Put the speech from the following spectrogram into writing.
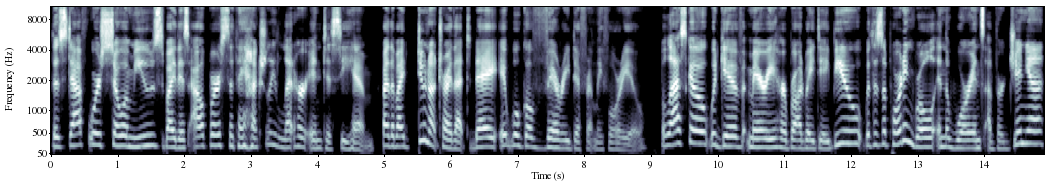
The staff were so amused by this outburst that they actually let her in to see him. By the way, do not try that today. It will go very differently for you. Belasco would give Mary her Broadway debut with a supporting role in The Warrens of Virginia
